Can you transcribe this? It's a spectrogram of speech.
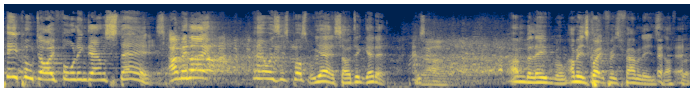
People die falling downstairs. I mean, like, how is this possible? Yeah, so I didn't get it. It was Unbelievable. I mean, it's great for his family and stuff, but.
